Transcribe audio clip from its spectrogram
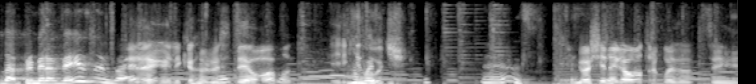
Da primeira vez, né? Vai. É, ele que arranja esse PO, mano. Ele que lute. É. Eu achei legal outra coisa, assim.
